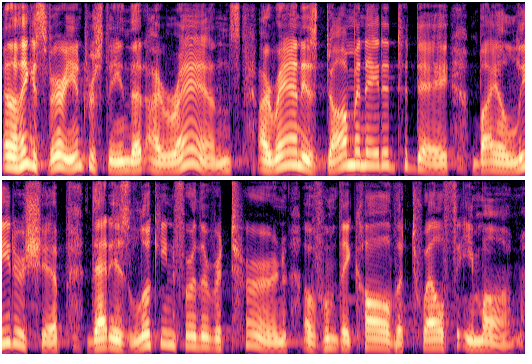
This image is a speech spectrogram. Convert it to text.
And I think it's very interesting that Iran's, Iran is dominated today by a leadership that is looking for the return of whom they call the 12th Imam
